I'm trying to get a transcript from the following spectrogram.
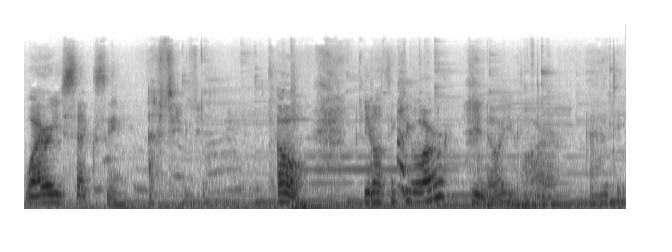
Why are you sexy? Oh, you don't think you are? You know you are. I do.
